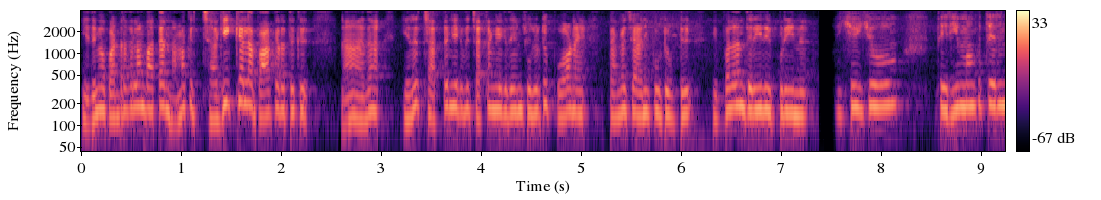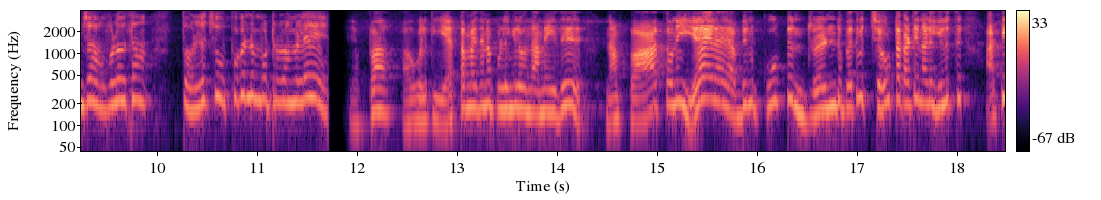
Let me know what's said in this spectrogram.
இதுங்க பண்றதெல்லாம் பார்த்தா நமக்கு சகிக்கல பாக்குறதுக்கு. நான் அதான் ஏதோ சத்தம் கேக்குது சத்தம் கேக்குதுன்னு சொல்லிட்டு போனேன். தங்கச்சி அனுப்பி விட்டு இப்பதான் தெரியுது இப்படின்னு. ஐயோ பெரியம்மாவுக்கு தெரிஞ்சா அவ்வளவுதான். தொலைச்சு உப்பு கண்டு போட்டுருவாங்களே. எப்பா அவங்களுக்கு ஏத்த மாதிரி தானே பிள்ளைங்களும் வந்து அமையுது? நான் பார்த்தோன்னே ஏழை அப்படின்னு கூப்பிட்டு ரெண்டு பேத்துக்கும் செவிட்ட கட்டி நல்லா இழுத்து அட்டி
